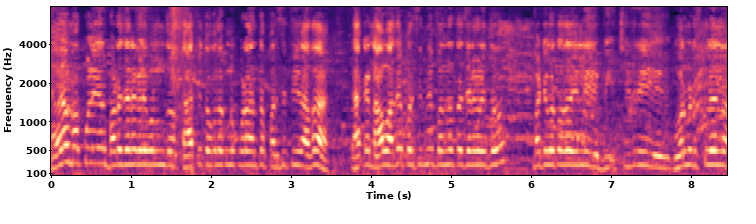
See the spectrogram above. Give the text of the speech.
ಯಾವ್ಯಾವ ಮಕ್ಕಳಿಗೆ ಬಡ ಜನಗಳಿಗೆ ಒಂದು ಕಾಪಿ ತೊಗೊಳಕ್ಕೂ ಕೂಡ ಅಂತ ಪರಿಸ್ಥಿತಿ ಅದ. ಯಾಕಂದ್ರೆ ನಾವು ಅದೇ ಪರಿಸ್ಥಿತಿ ಬಂದಂಥ ಜನಗಳಿದ್ದು ಬಟ್ ಇವತ್ತು ಅದು ಇಲ್ಲಿ ಬಿ ಚಿದ್ರಿ ಗೌರ್ಮೆಂಟ್ ಸ್ಕೂಲಲ್ಲಿ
